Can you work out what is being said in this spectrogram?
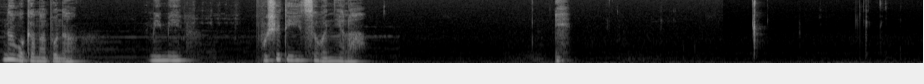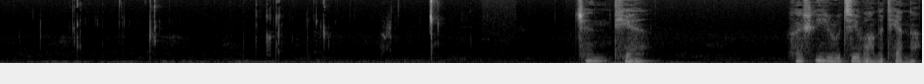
那我干嘛不能？明明。不是第一次吻你了，真甜，还是一如既往的甜呢。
